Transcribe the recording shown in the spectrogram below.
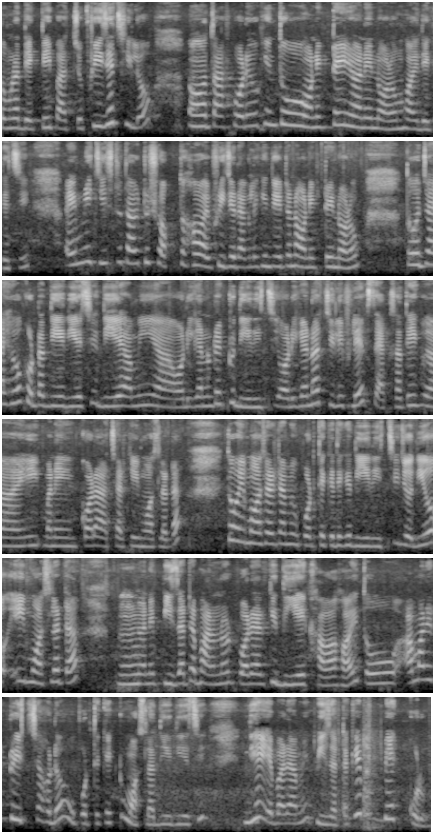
তোমরা দেখতেই পাচ্ছ। ফ্রিজে ছিল তারপরেও কিন্তু অনেকটাই মানে নরম হয় দেখেছি। এমনি চিজটা তাও একটু শক্ত হয় ফ্রিজে রাখলে, কিন্তু এটা না অনেকটাই নরম। তো যাই হোক, ওটা দিয়ে দিয়েছি, দিয়ে আমি অরিগানোটা একটু দিয়ে দিচ্ছি। অরিগানো আর চিলি ফ্লেক্স একসাথেই এই মানে করা আছে আর কি এই মশলাটা। তো এই মশলাটা আমি উপর থেকে থেকে দিয়ে দিচ্ছি। যদিও এই মশলাটা মানে পিৎজাটা বানানোর পরে আর কি দিয়ে খাওয়া হয়, তো আমার একটু ইচ্ছা হলেও উপর থেকে একটু মশলা দিয়ে দিয়েছি। দিয়ে এবারে আমি পিৎজাটাকে বেক করব।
